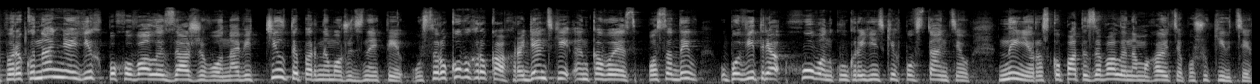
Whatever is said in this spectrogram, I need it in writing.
переконання їх поховали заживо. Навіть тіл тепер не можуть знайти. У 40-х роках радянський НКВС посадив у повітря хованку українських повстанців. Нині розкопати завали намагаються пошуківці.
